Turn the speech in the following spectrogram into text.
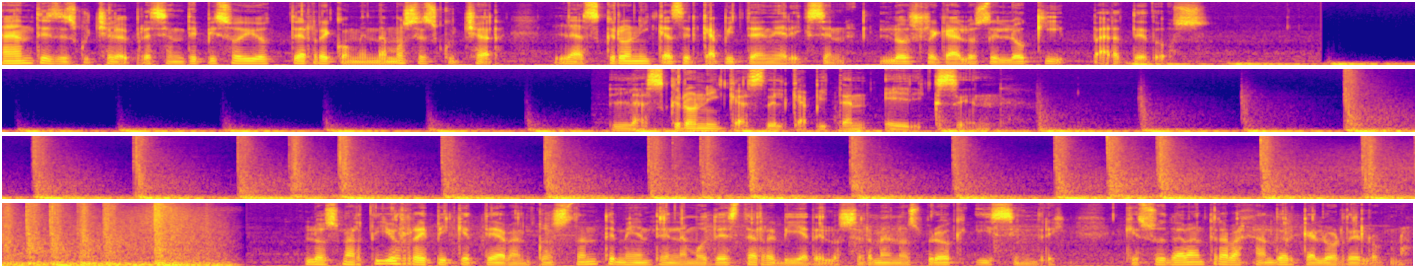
Antes de escuchar el presente episodio, te recomendamos escuchar Las Crónicas del Capitán Eriksen, Los Regalos de Loki, parte 2. Las Crónicas del Capitán Eriksen. Los martillos repiqueteaban constantemente en la modesta herrería de los hermanos Brock y Sindri, que sudaban trabajando al calor del horno.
